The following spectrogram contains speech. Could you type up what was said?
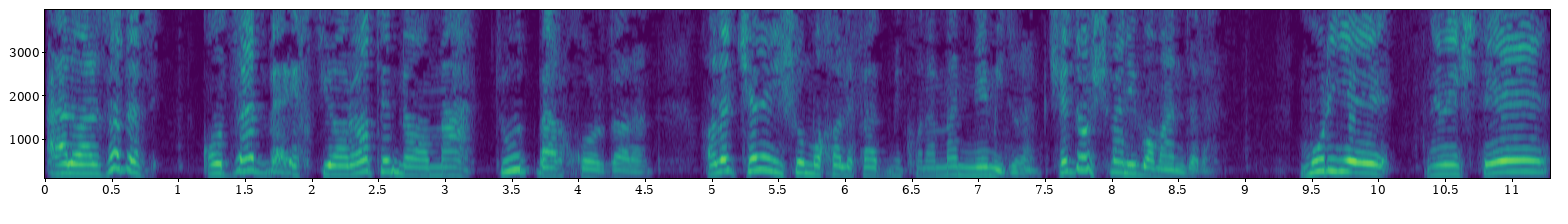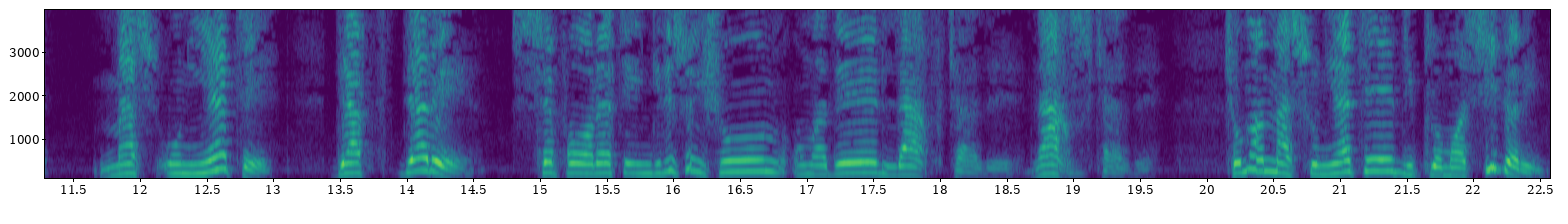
اعلی حضرت از قدرت و اختیارات نامحدود برخوردارن. حالا چرا ایشون مخالفت می‌کنن؟ من نمی‌دونم. چه دشمنی با من دارن؟ موریه نوشته مسئولیت دفتر سفارت انگلیس رو ایشون اومده لغو کرده نقض کرده. چون ما مسئولیت دیپلماسی داریم.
